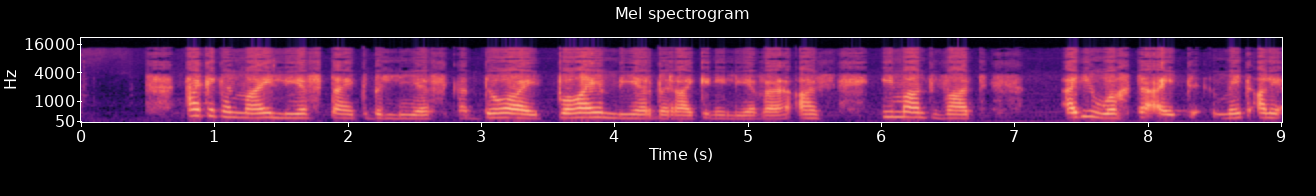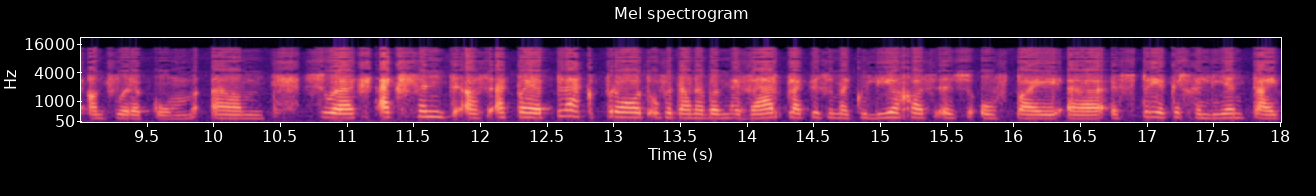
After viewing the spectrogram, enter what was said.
Ek het in my lewenstyd beleef dat daai baie meer bereik in die lewe as iemand wat uit die hoogte uit met al die antwoorde kom. Ehm um, so ek vind as ek by 'n plek praat of dit dan nou by my werkplek tussen my kollegas is of by 'n uh, 'n sprekersgeleentheid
